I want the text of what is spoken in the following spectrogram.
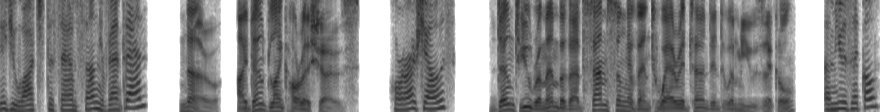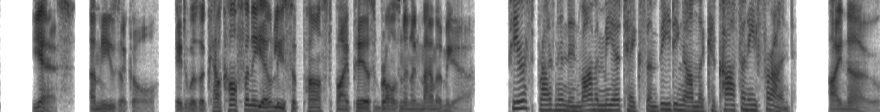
Did you watch the Samsung event then? No, I don't like horror shows. Horror shows? Don't you remember that Samsung event where it turned into a musical? A musical? Yes, a musical. It was a cacophony only surpassed by Pierce Brosnan and Mamma Mia. Pierce Brosnan in Mamma Mia take some beating on the cacophony front. I know.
